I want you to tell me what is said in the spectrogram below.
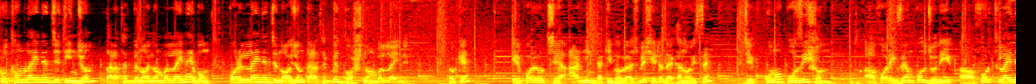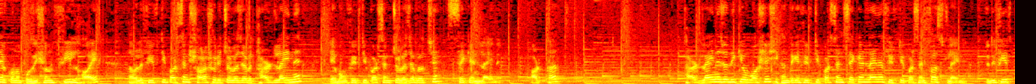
প্রথম লাইনের যে তিনজন, তারা থাকবে নয় নম্বর লাইনে এবং পরের লাইনের যে নয়জন, তারা থাকবে দশ নম্বর লাইনে। ওকে? এরপরে হচ্ছে আর্নিংটা কীভাবে আসবে সেটা দেখানো হয়েছে। যে কোনো পজিশন ফর এক্সাম্পল যদি ফোর্থ লাইনের কোনো পজিশন ফিল হয়, তাহলে ফিফটি পার্সেন্ট সরাসরি চলে যাবে থার্ড লাইনে এবং ফিফটি পার্সেন্ট চলে যাবে হচ্ছে সেকেন্ড লাইনে। অর্থাৎ থার্ড লাইনে যদি কেউ বসে, সেখান থেকে ফিফটি পার্সেন্ট সেকেন্ড লাইনে ফিফটি পার্সেন্ট ফার্স্ট লাইনে যদি ফিফথ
